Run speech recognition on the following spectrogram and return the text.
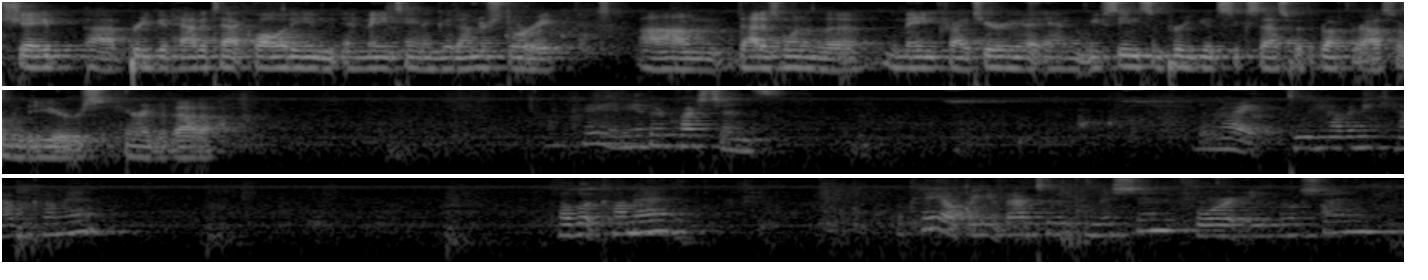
shape, uh, pretty good habitat quality, and, and maintain a good understory, um, that is one of the, the main criteria, and we've seen some pretty good success with ruffed grouse over the years here in Nevada. Okay, any other questions? All right, do we have any CAB comment? Public comment? Okay, I'll bring it back to the commission for a motion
